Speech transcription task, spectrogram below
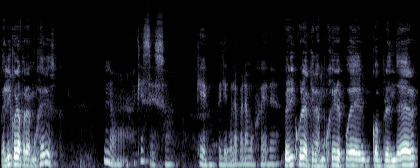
¿Película para mujeres? No, ¿qué es eso? ¿Qué película para mujeres? Película que las mujeres pueden comprender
